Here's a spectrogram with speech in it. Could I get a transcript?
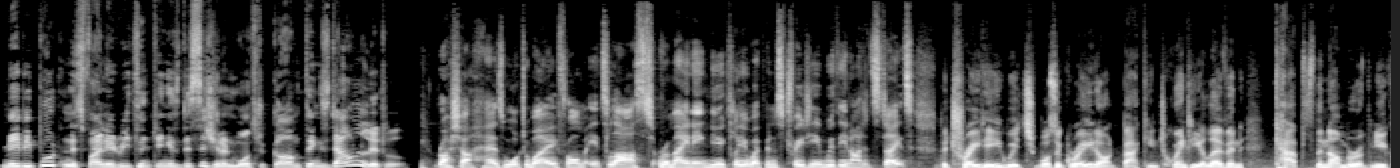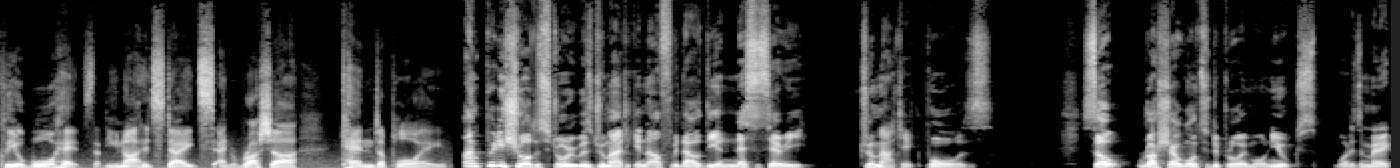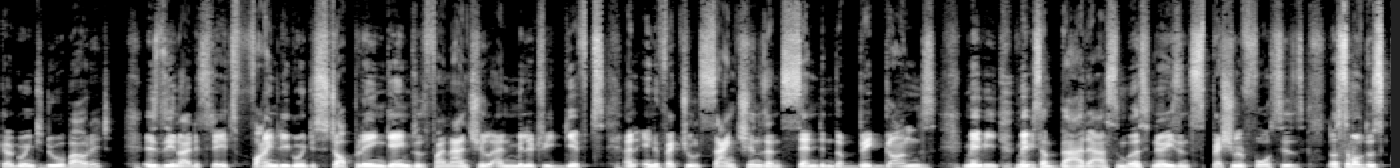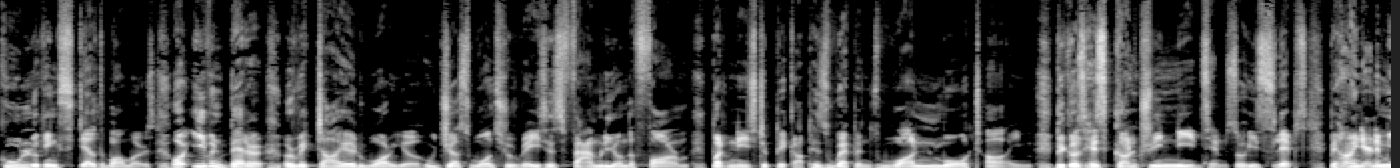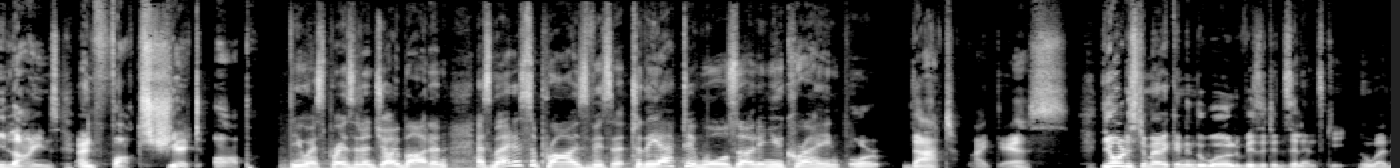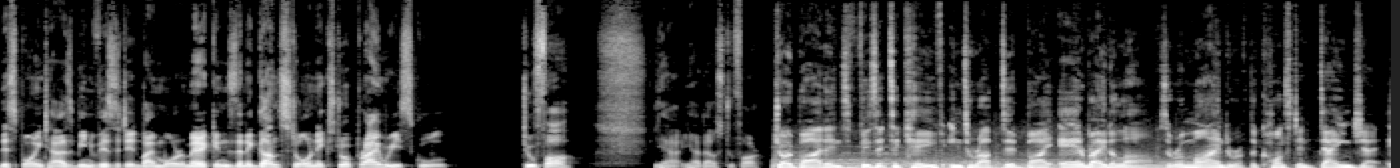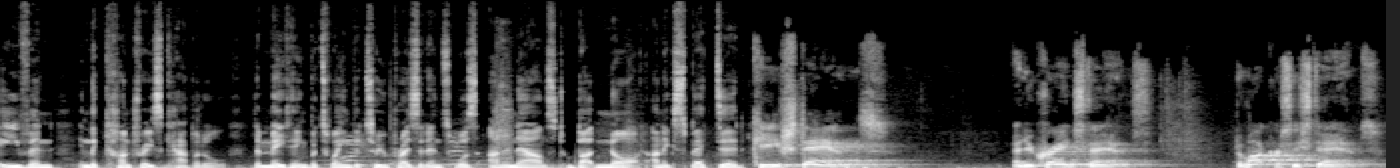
Maybe Putin is finally rethinking his decision and wants to calm things down a little. Russia has walked away from its last remaining nuclear weapons treaty with the United States. The treaty, which was agreed on back in 2011, caps the number of nuclear warheads that the United States and Russia can deploy. I'm pretty sure the story was dramatic enough without the unnecessary dramatic pause. So, Russia wants to deploy more nukes. What is America going to do about it? Is the United States finally going to stop playing games with financial and military gifts and ineffectual sanctions and send in the big guns? Maybe maybe some badass mercenaries and special forces or some of those cool-looking stealth bombers or even better, a retired warrior who just wants to raise his family on the farm but needs to pick up his weapons one more time because his country needs him so he slips behind enemy lines and fucks shit up. The US President Joe Biden has made a surprise visit to the active war zone in Ukraine. Or that, I guess. The oldest American in the world visited Zelensky, who at this point has been visited by more Americans than a gun store next to a primary school. Too far? Yeah, yeah, that was too far. Joe Biden's visit to Kiev interrupted by air raid alarms, a reminder of the constant danger even in the country's capital. The meeting between the two presidents was unannounced but not unexpected. Kiev stands, and Ukraine stands. Democracy stands.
